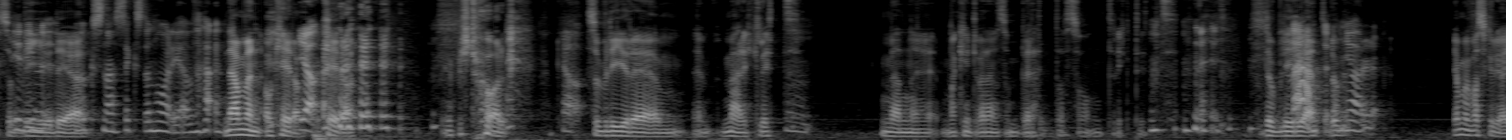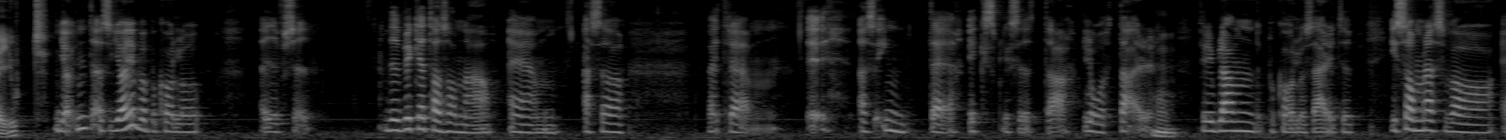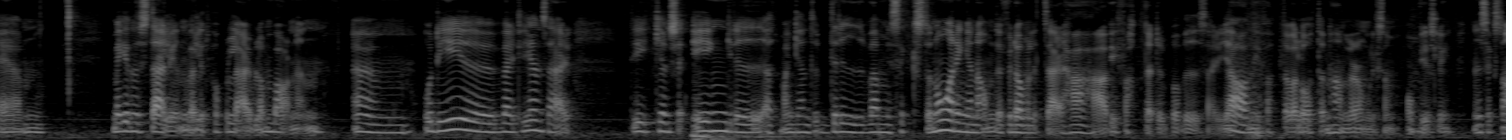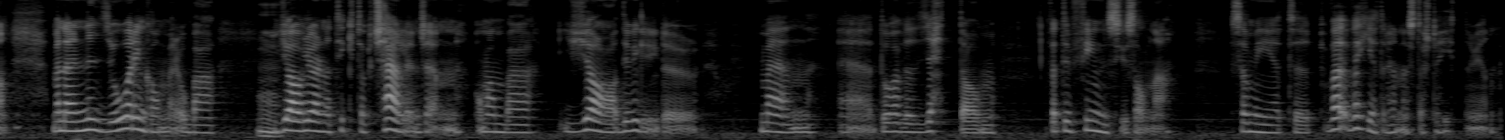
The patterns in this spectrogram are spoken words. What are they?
så I blir din ju det, vuxna 16-åriga värld. nej men okej då, Ja. okej då. Jag förstår. Ja. Så blir det um, märkligt. Mm. Men eh, man kan ju inte vara den som berättar sånt riktigt. Nej. Då blir det, Lät du då, dem göra det? Ja men vad skulle jag ha gjort? Jag inte, alltså jag jobbar på kollo i och för sig. Vi brukar ta sådana, ehm, alltså, vad heter det, eh, alltså inte explicita låtar. Mm. För ibland på kollo så är det typ, i somras var um, Megan Thee Stallion väldigt populär bland barnen. Ehm, och det är ju verkligen så här, det är kanske en grej att man kan typ driva med 16-åringarna om det för de är lite så här, haha vi fattar typ och vi är så här, ja ni fattar vad låten handlar om liksom, obviously, ni är 16. Men när en nioåring kommer och bara, Mm. jag vill göra den här TikTok-challengen och man bara, ja det vill du. Men eh, då har vi gett dem, för att det finns ju såna som är typ, vad, vad heter hennes största hit nu igen?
